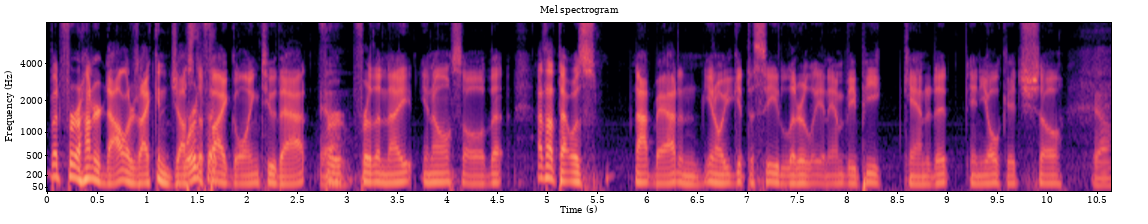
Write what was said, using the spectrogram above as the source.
but for a hundred dollars, I can justify going to that for for the night. You know, so that I thought that was not bad, and you know, you get to see literally an MVP candidate in Jokic, so Yeah.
